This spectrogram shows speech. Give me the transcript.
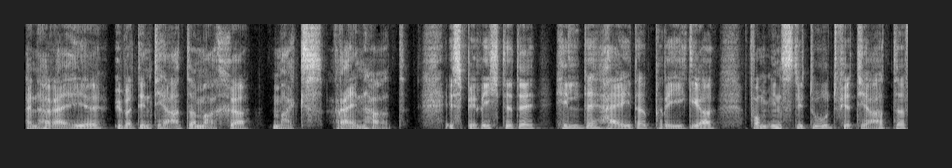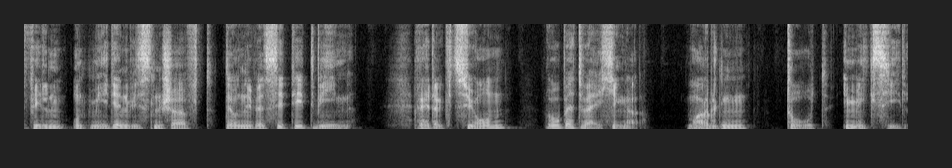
einer Reihe über den Theatermacher Max Reinhardt. Es berichtete Hilde Heider-Pregler vom Institut für Theater, Film und Medienwissenschaft der Universität Wien. Redaktion Robert Weichinger. Morgen Tod im Exil.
